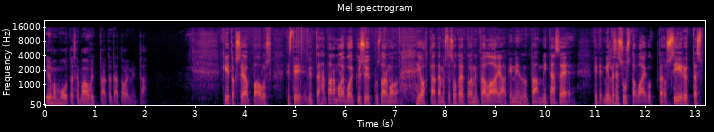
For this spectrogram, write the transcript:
ilman muuta se vauhittaa tätä toimintaa. Kiitoksia Paulus. Tietysti nyt tähän Tarmolle voi kysyä, kun Tarmo johtaa tämmöistä sote-toimintaa laajaakin, niin tota, mitä se, miltä se susta vaikuttaa, jos siirryttäisiin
